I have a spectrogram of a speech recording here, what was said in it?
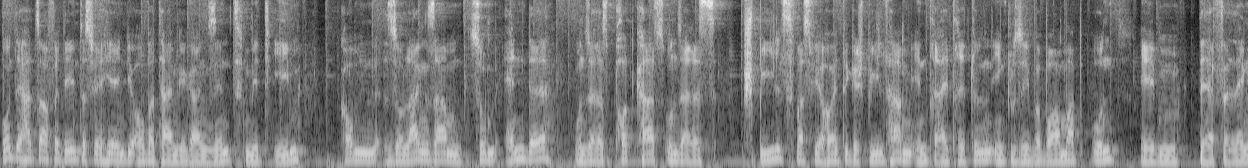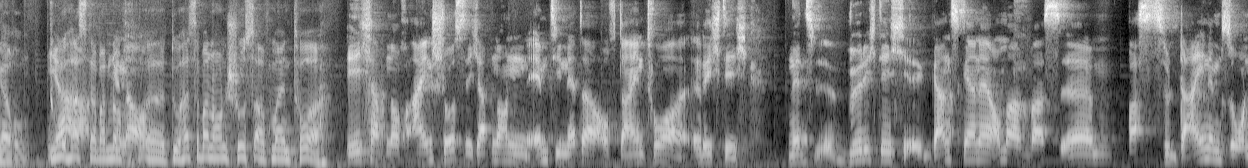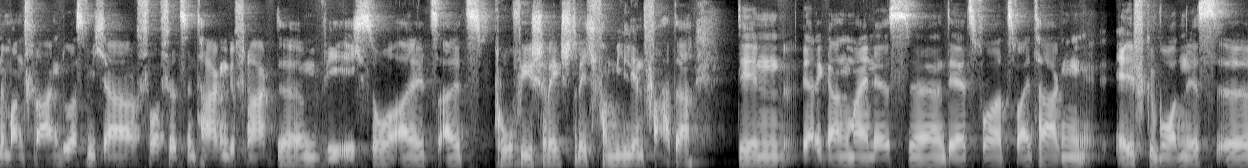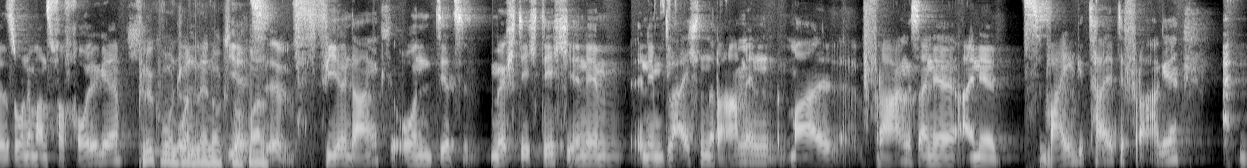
Und er hat es auch verdient, dass wir hier in die Overtime gegangen sind mit ihm. Kommen so langsam zum Ende unseres Podcasts, unseres Spiels, was wir heute gespielt haben, in drei Dritteln, inklusive Warm-up und eben der Verlängerung. Du, ja, hast aber noch, genau. äh, du hast aber noch einen Schuss auf mein Tor. Ich habe noch einen Schuss, ich habe noch einen Empty Netter auf dein Tor, richtig. Und jetzt würde ich dich ganz gerne auch mal was, ähm, was zu deinem Sohnemann fragen. Du hast mich ja vor 14 Tagen gefragt, ähm, wie ich so als, als Profi-Familienvater den Werdegang meines, äh, der jetzt vor zwei Tagen elf geworden ist, äh, Sohnemanns verfolge. Glückwunsch Und an Lennox nochmal. Äh, vielen Dank. Und jetzt möchte ich dich in dem, in dem gleichen Rahmen mal fragen, seine eine zweigeteilte Frage.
